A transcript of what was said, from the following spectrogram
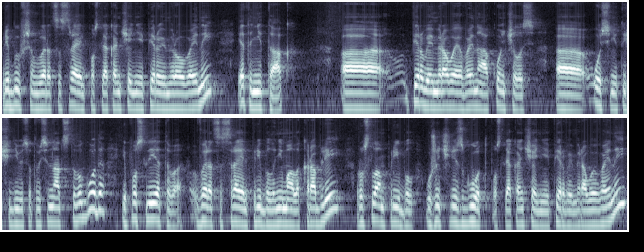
прибывшим в Эрцисраиль после окончания Первой мировой войны. Это не так. А, Первая мировая война окончилась а, осенью 1918 года, и после этого в Эрцисраиль прибыло немало кораблей. Руслан прибыл уже через год после окончания Первой мировой войны,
